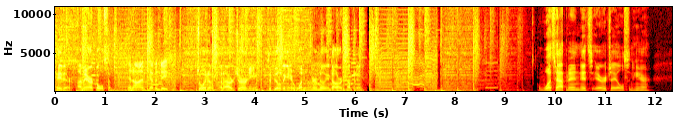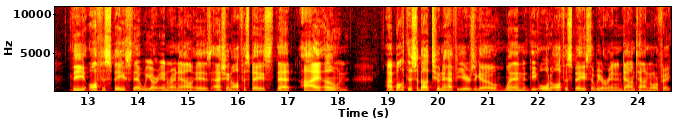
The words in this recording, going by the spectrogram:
Hey there, I'm Eric Olson. And I'm Kevin Daisy. Join us on our journey to building a $100 million company. What's happening? It's Eric J. Olson here. The office space that we are in right now is actually an office space that I own. I bought this about two and a half years ago when the old office space that we were in in downtown Norfolk,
